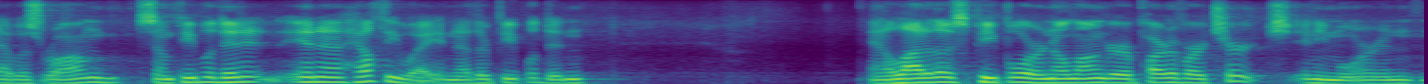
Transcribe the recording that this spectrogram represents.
that was wrong. Some people did it in a healthy way, and other people didn't. And a lot of those people are no longer a part of our church anymore. And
